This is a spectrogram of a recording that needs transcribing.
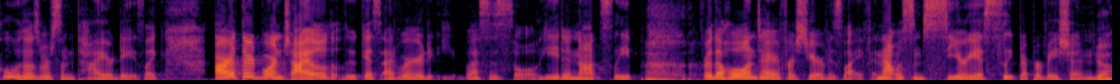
whew, those were some tired days. Like our third born child, Lucas Edward, bless his soul, he did not sleep for the whole entire first year of his life, and that was some serious sleep deprivation Yeah.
